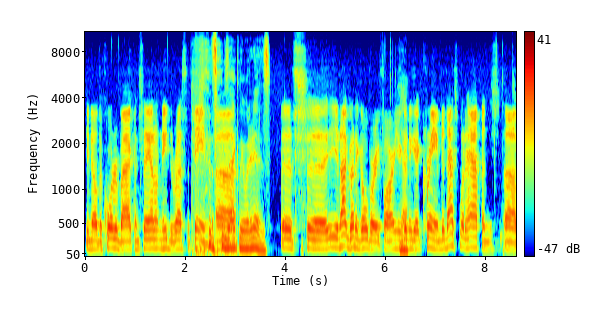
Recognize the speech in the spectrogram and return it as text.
you know the quarterback and say I don't need the rest of the team? That's uh, exactly what it is it's uh, you're not going to go very far. You're yeah. going to get creamed, and that's what happens. Uh,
